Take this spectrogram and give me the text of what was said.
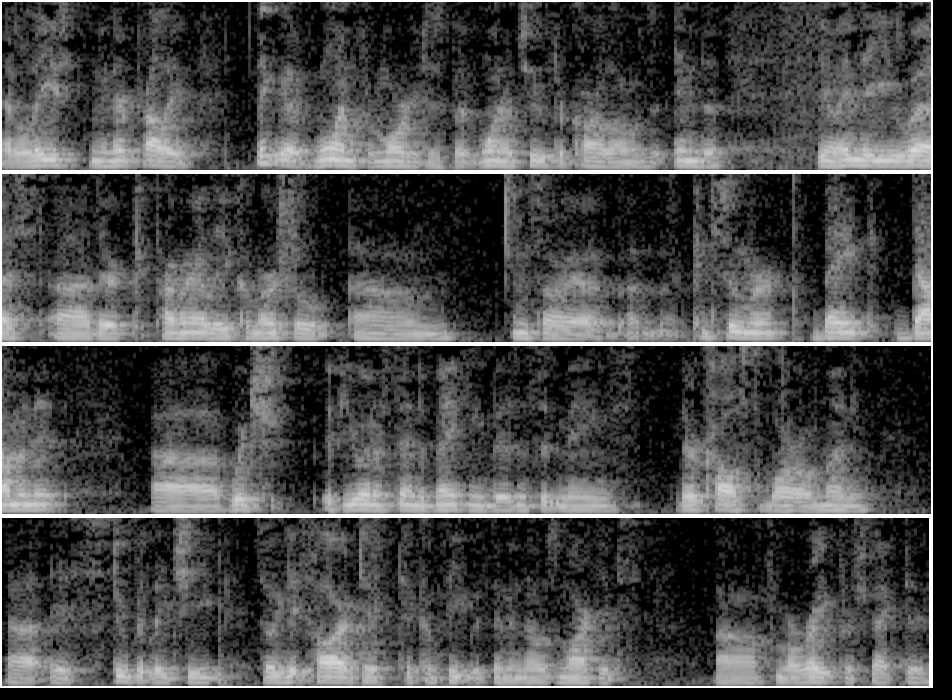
at least, I mean, they're probably, I think they're one for mortgages, but one or two for car loans in the you know, in the U.S., uh, they're primarily commercial. Um, I'm sorry, consumer bank dominant. Uh, which, if you understand the banking business, it means their cost to borrow money uh, is stupidly cheap. So it gets hard to, to compete with them in those markets uh, from a rate perspective.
